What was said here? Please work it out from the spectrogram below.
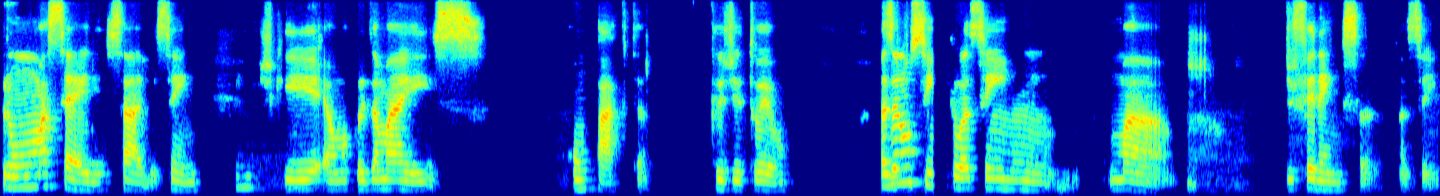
para uma série, sabe? Assim, acho que é uma coisa mais compacta, acredito eu. Mas eu não sinto assim uma diferença assim.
